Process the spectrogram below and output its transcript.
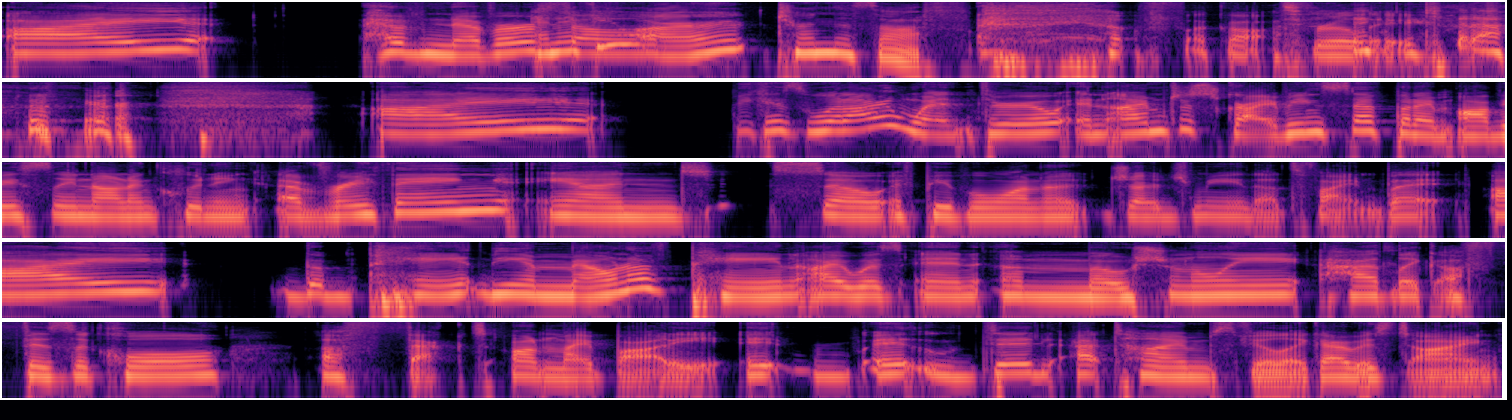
I have never and felt... if you are, turn this off. yeah, fuck off, really. Get out of here. I because what I went through, and I'm describing stuff, but I'm obviously not including everything. And so if people want to judge me, that's fine. But I, the pain, the amount of pain I was in emotionally had like a physical effect on my body. It it did at times feel like I was dying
